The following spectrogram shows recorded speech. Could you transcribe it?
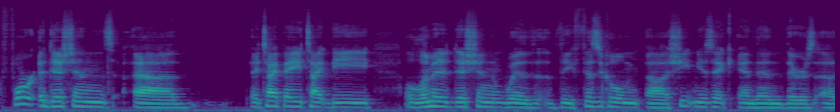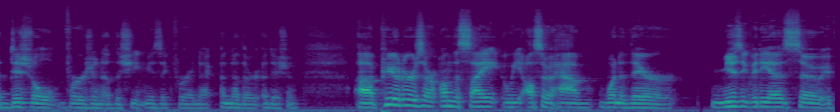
four editions uh, a Type A, Type B, limited edition with the physical uh, sheet music, and then there's a digital version of the sheet music for another edition. Uh, pre-orders are on the site. We also have one of their music videos, so if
